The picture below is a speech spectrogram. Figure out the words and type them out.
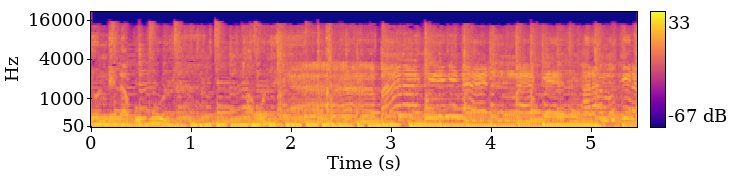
yo nde la bubula awone ah, barakini belimake aramukira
